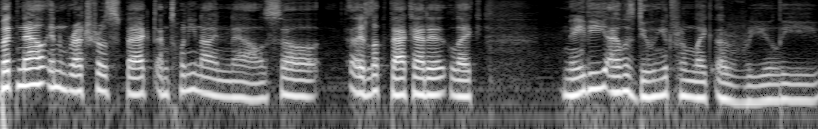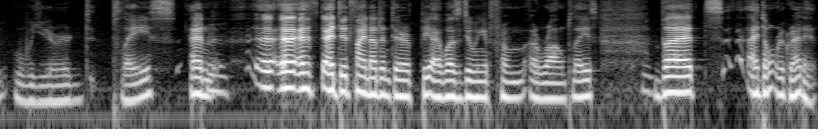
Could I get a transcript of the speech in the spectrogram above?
But now, in retrospect, I'm 29 now, so I look back at it like maybe I was doing it from like a really weird place, and uh, I, I did find out in therapy I was doing it from a wrong place, mm. but I don't regret it.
